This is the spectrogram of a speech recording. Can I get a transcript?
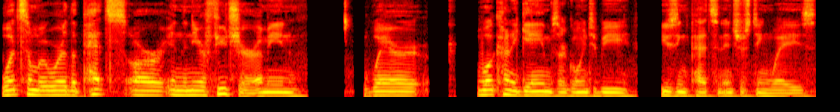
what some where the pets are in the near future. I mean, where what kind of games are going to be using pets in interesting ways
